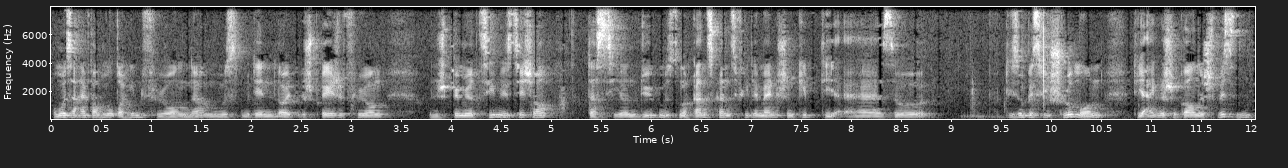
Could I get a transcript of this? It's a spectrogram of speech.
man muss einfach nur dahin führen. Ne? Man muss mit den Leuten Gespräche führen. Und ich bin mir ziemlich sicher, dass hier in Düben es noch ganz, ganz viele Menschen gibt, die, äh, so, die so ein bisschen schlummern, die eigentlich schon gar nicht wissen,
